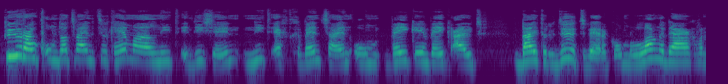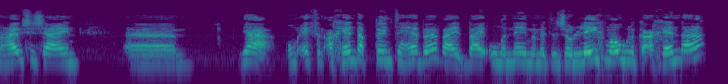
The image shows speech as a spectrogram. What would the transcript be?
puur ook omdat wij natuurlijk helemaal niet in die zin niet echt gewend zijn om week in week uit buiten de deur te werken. Om lange dagen van huis te zijn. Uh, ja, om echt een agendapunt te hebben. Wij, ondernemen met een zo leeg mogelijke agenda.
